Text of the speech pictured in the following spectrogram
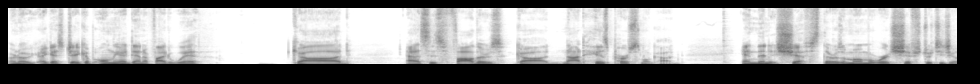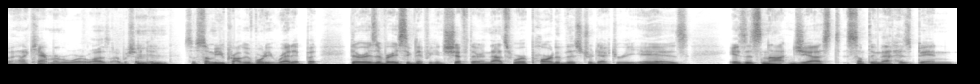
or no, I guess Jacob only identified with God as his father's God, not his personal God. And then it shifts. There was a moment where it shifts strategically, and I can't remember where it was. I wish mm-hmm. I did. Mm-hmm. So some of you probably have already read it, but there is a very significant shift there, and that's where part of this trajectory is is it's not just something that has been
